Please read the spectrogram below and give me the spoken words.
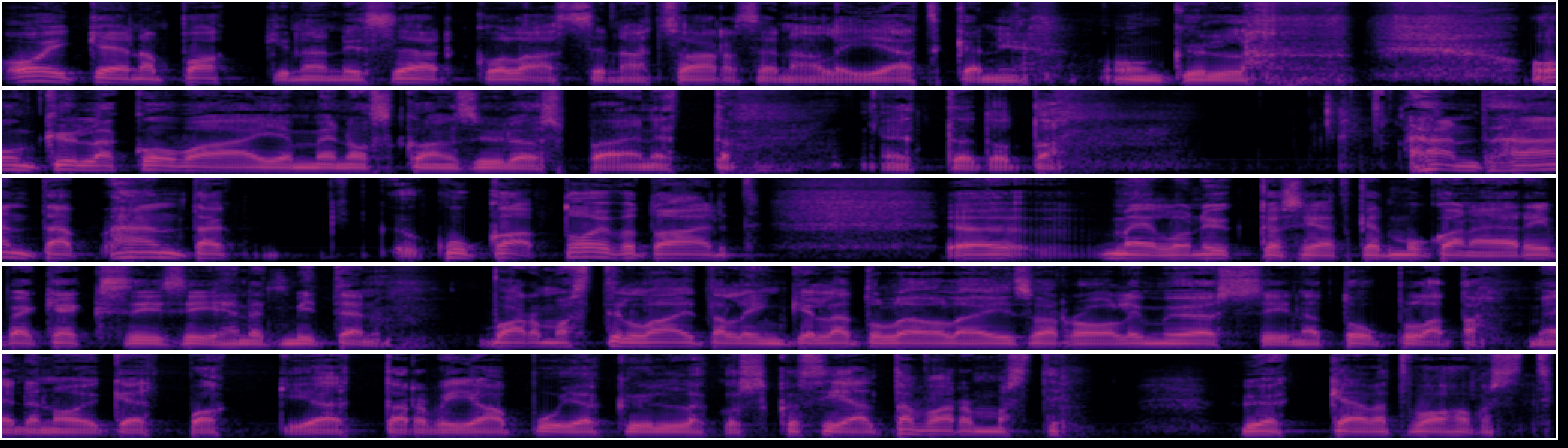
oikeana pakkina, niin Sead Kolassina, Arsenalin jätkä, niin on kyllä, on kyllä kova äijä menossa ylöspäin, että, että tota, häntä, häntä, häntä kuka, toivotaan, että ö, meillä on ykkösjätkät mukana ja Rive keksii siihen, että miten varmasti laitalinkillä tulee olemaan iso rooli myös siinä tuplata meidän oikeat pakkia, että tarvii apuja kyllä, koska sieltä varmasti hyökkäävät vahvasti.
